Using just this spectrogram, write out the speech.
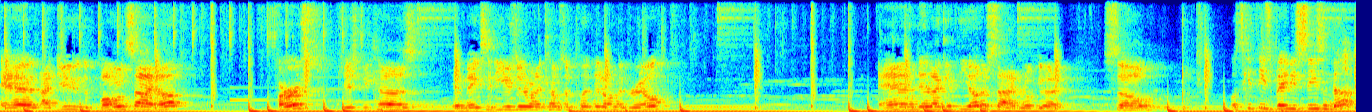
and I do the bone side up first, just because it makes it easier when it comes to putting it on the grill. And then I get the other side real good. So let's get these babies seasoned up.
